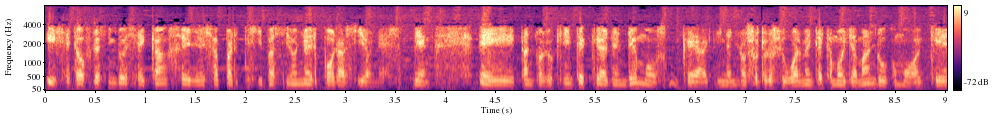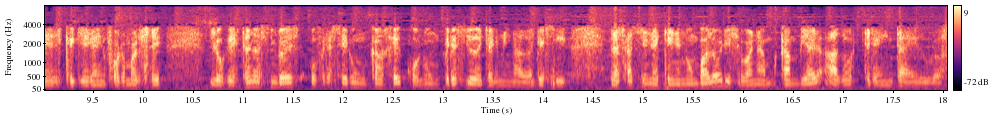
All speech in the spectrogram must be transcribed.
y se está ofreciendo ese canje de esas participaciones por acciones. Bien, eh, tanto los clientes que atendemos, que a nosotros igualmente estamos llamando, como aquel que quiera informarse, lo que están haciendo es ofrecer un canje con un precio determinado. Es decir, las acciones tienen un valor y se van a cambiar a 2,30 euros.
